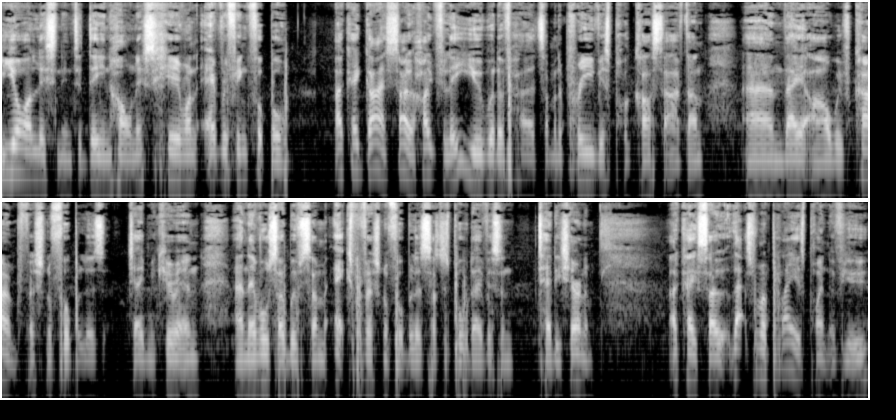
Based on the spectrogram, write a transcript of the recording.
You're listening to Dean Holness here on Everything Football. Okay, guys, so hopefully you would have heard some of the previous podcasts that I've done, and they are with current professional footballers, Jamie Currington, and they're also with some ex professional footballers such as Paul Davis and Teddy Sheringham. Okay, so that's from a player's point of view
